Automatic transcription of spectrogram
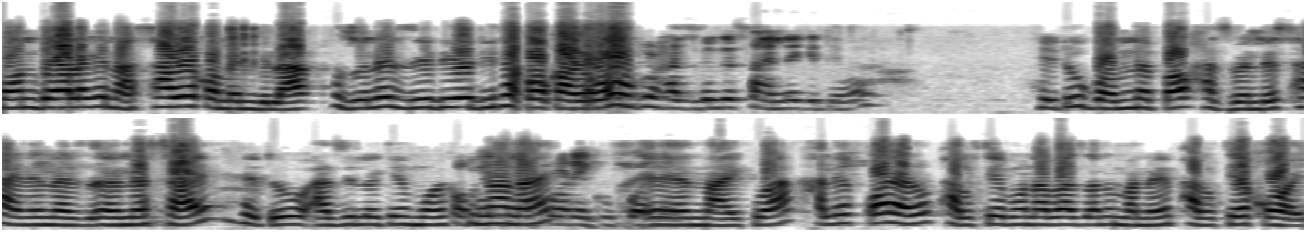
মন বেয়া লাগে নাচাওৱে কমেণ্ট বিলাক। যোনে যি দিয়ে দি থাকক আৰু। হাজবেণ্ডে চাই নে কেতিয়াবা? সেইটো গম নাপাওঁ হাজবেণ্ডে চাই নে নাচাই সেইটো আজিলৈকে মই শুনা নাই। নাই। কোৱা খালি কয় আৰু ভালকে বনাবা জানো মানুহে ভালকে কয়।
